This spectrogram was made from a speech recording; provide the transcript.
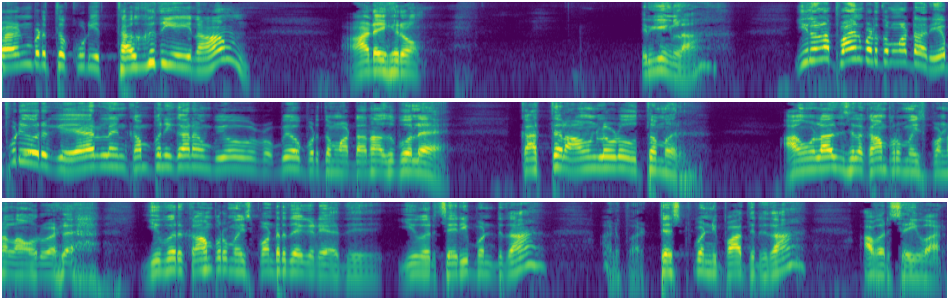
பயன்படுத்தக்கூடிய தகுதியை நாம் அடைகிறோம். இருக்கீங்களா? இல்லைன்னா பயன்படுத்த மாட்டார். எப்படி ஒரு ஏர்லைன் கம்பெனிக்காரன் உபயோக உபயோகப்படுத்த மாட்டாரோ அதுபோல் கத்தர் அவங்களோட உத்தமர். அவங்களாவது சில காம்ப்ரமைஸ் பண்ணலாம் ஒருவேளை. இவர் காம்ப்ரமைஸ் பண்ணுறதே கிடையாது. இவர் சரி பண்ணிட்டு தான் அனுப்பார். டெஸ்ட் பண்ணி பார்த்துட்டு தான் அவர் செய்வார்.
